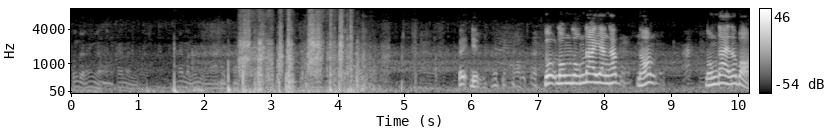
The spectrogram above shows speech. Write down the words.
ต้องเดินให้เหงื่อให้มันให้มันไม่มีงานให้ทเอ้ยเดี๋ยวลงลงลงได้ยังครับ น้อง ลงได้แล้วบอก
